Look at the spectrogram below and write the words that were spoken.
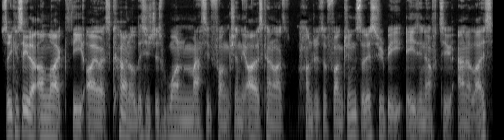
So you can see that unlike the iOS kernel, this is just one massive function. The iOS kernel has hundreds of functions, so this should be easy enough to analyze.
